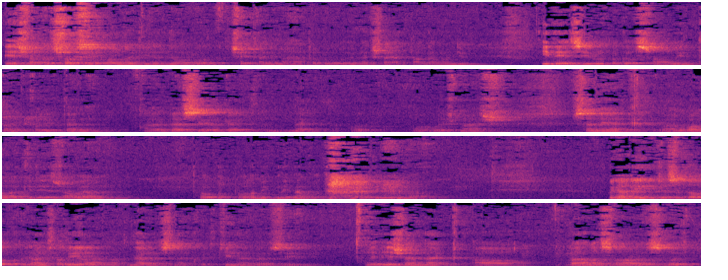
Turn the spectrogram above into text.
És akkor sokszor vannak ilyen dolgok, Csaitanya Mahaprabhu, ő meg saját maga mondjuk idézi Rupa Goswami-t, amikor itt beszélgetnek, és más személyek vannak idézve olyan dolgokból, amik még nem voltak írva. Ugyanígy ez a dolog, hogy Antya Lélának neveznek, hogy kinevezi. És ennek a válasz az, hogy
